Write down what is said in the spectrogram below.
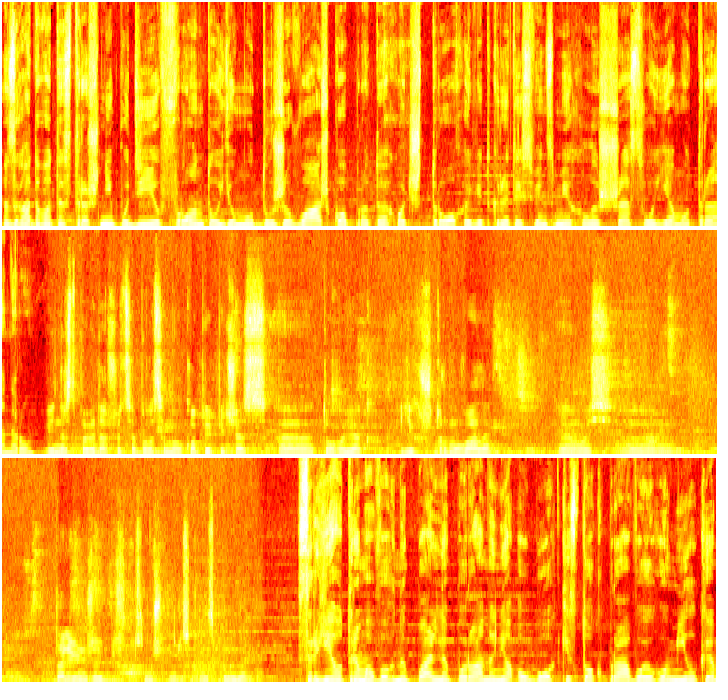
Згадувати страшні події фронту йому дуже важко, проте, хоч трохи відкритись він зміг лише своєму тренеру. Він розповідав, що це було саме в окопі під час е, того, як їх штурмували. Е, ось, е, далі він вже більше нічого не розповідав. Сергій отримав вогнепальне поранення обох кісток правої гомілки.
